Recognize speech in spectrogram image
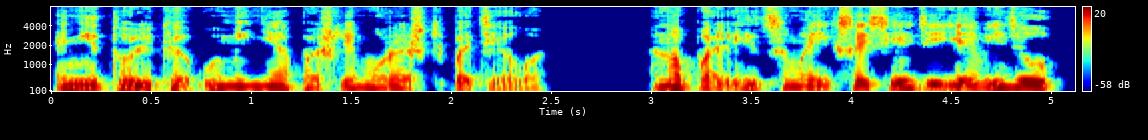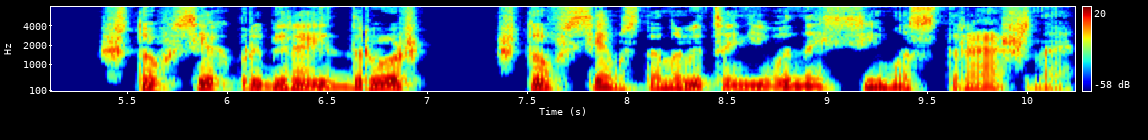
не только у меня пошли мурашки по телу, но по лицам моих соседей я видел, что всех пробирает дрожь, что всем становится невыносимо страшно.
